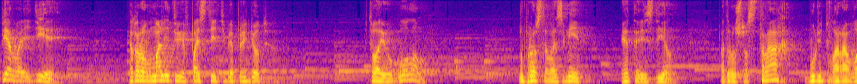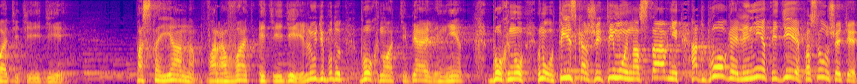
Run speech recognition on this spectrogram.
Первая идея, которая в молитве и в посте тебе придет в твою голову, ну просто возьми это и сделай. Потому что страх будет воровать эти идеи постоянно воровать эти идеи. Люди будут, Бог, ну от тебя или нет? Бог, ну, ну ты скажи, ты мой наставник, от Бога или нет идея? Послушайте,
